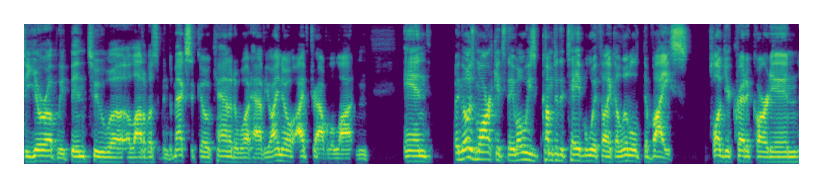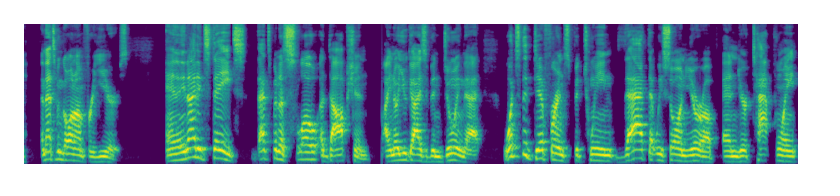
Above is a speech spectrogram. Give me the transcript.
to Europe. We've been to uh, a lot of us have been to Mexico, Canada, what have you. I know I've traveled a lot, and and in those markets, they've always come to the table with like a little device, plug your credit card in, and that's been going on for years. And in the United States, that's been a slow adoption. I know you guys have been doing that. What's the difference between that that we saw in Europe and your tap point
